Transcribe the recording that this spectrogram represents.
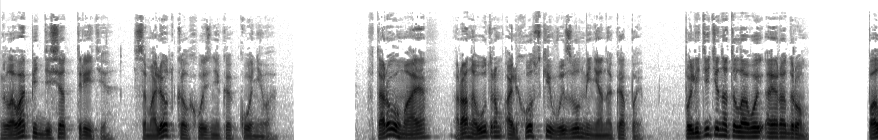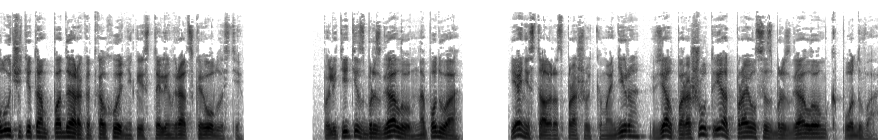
Глава 53. Самолет колхозника Конева. 2 мая рано утром Ольховский вызвал меня на КП. Полетите на тыловой аэродром. Получите там подарок от колхозника из Сталинградской области. Полетите с Брызгаловым на ПО-2. Я не стал расспрашивать командира, взял парашют и отправился с Брызгаловым к ПО-2.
